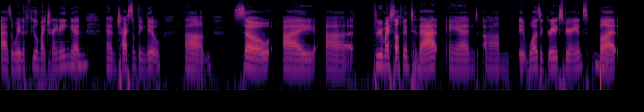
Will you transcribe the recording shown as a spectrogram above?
as a way to fuel my training and Mhm. and try something new um, so i uh, threw myself into that, and um, it was a great experience. Mhm. But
